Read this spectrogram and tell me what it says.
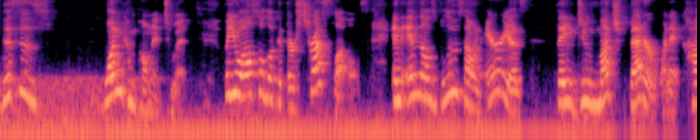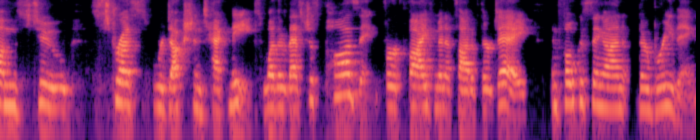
this is one component to it. But you also look at their stress levels. And in those blue zone areas, they do much better when it comes to stress reduction techniques, whether that's just pausing for five minutes out of their day and focusing on their breathing,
